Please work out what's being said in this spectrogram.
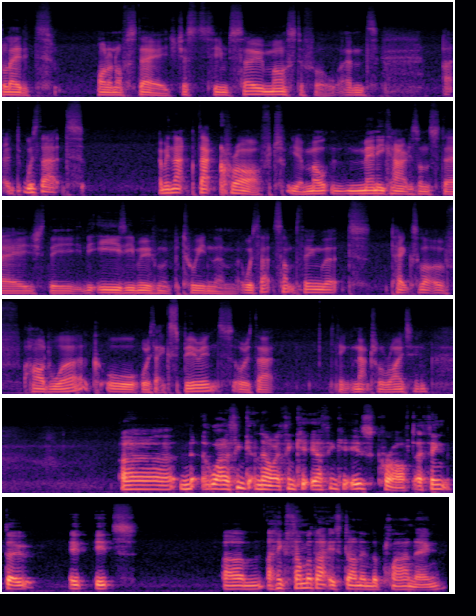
bled on and off stage just seems so masterful. And uh, was that? I mean that that craft, you know, many characters on stage, the the easy movement between them. Was that something that takes a lot of hard work, or or is that experience, or is that you think natural writing? Uh, well, I think no. I think it, I think it is craft. I think though it, it's. Um, I think some of that is done in the planning.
